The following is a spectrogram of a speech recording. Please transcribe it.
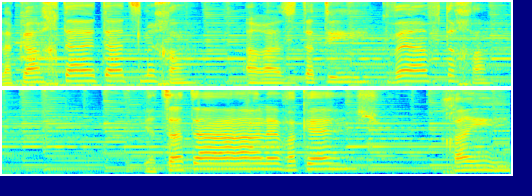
לקחת את עצמך, ארזת תיק והבטחה. יצאת לבקש חיים.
